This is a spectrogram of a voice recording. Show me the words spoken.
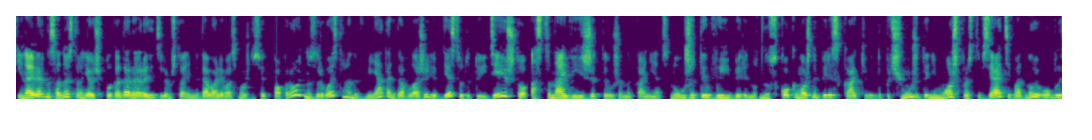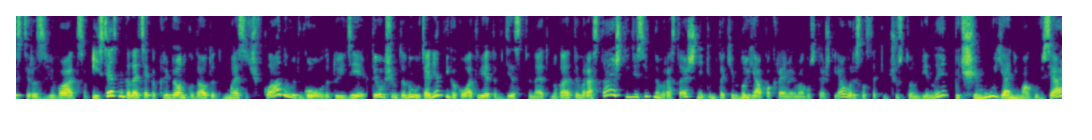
И, наверное, с одной стороны, я очень благодарна родителям, что они мне давали возможность все это попробовать, но с другой стороны, в меня тогда вложили в детство вот эту идею, что остановись же ты уже наконец, ну уже ты выбери, ну, ну сколько можно перескакивать, да почему же ты не можешь просто взять и в одной области развиваться. И, естественно, когда тебе как ребенку, да, вот этот месседж вкладывают в голову, вот эту идею, ты, в общем-то, ну, у тебя нет никакого ответа в детстве на это, но когда ты вырастаешь, ты действительно вырастаешь неким таким, ну, я, по крайней мере, могу сказать, что я выросла с таким чувством вины, почему я не могу взять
